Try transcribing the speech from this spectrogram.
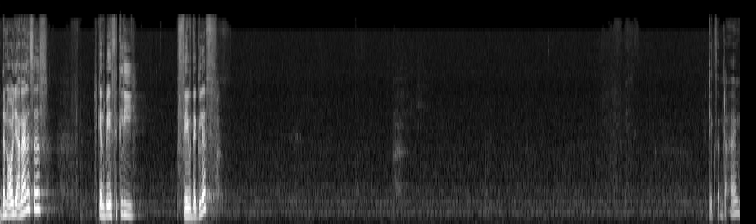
done all your analysis, you can basically save the glyph take some time.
